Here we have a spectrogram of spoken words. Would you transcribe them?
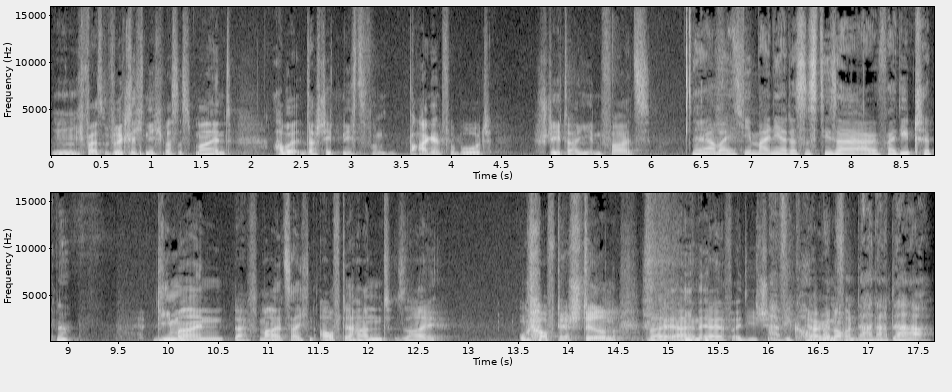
Mhm. Ich weiß wirklich nicht, was es meint. Aber da steht nichts von Bargeldverbot, steht da jedenfalls. Ja, aber die meinen ja, das ist dieser RFID-Chip, ne? Die meinen, das Malzeichen auf der Hand sei oder auf der Stirn sei ein RFID-Chip. Aber wie kommt ja, genau. man von da nach da?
